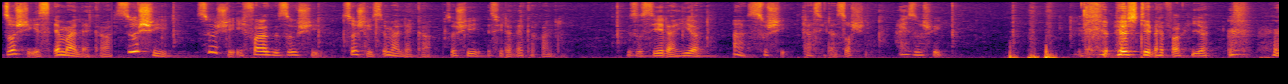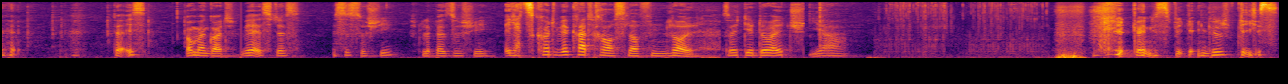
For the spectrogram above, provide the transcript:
Sushi ist immer lecker. Sushi. Sushi. Ich folge Sushi. Sushi ist immer lecker. Sushi ist wieder weggerannt. Wieso ist jeder hier? Ah, Sushi. Da ist wieder Sushi. Hi, Sushi. Wir stehen einfach hier. da ist... Oh mein Gott, wer ist das? Ist es Sushi? bleib bei Sushi. Jetzt konnten wir gerade rauslaufen. Lol. Seid ihr Deutsch? Ja. Can you speak English, please?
